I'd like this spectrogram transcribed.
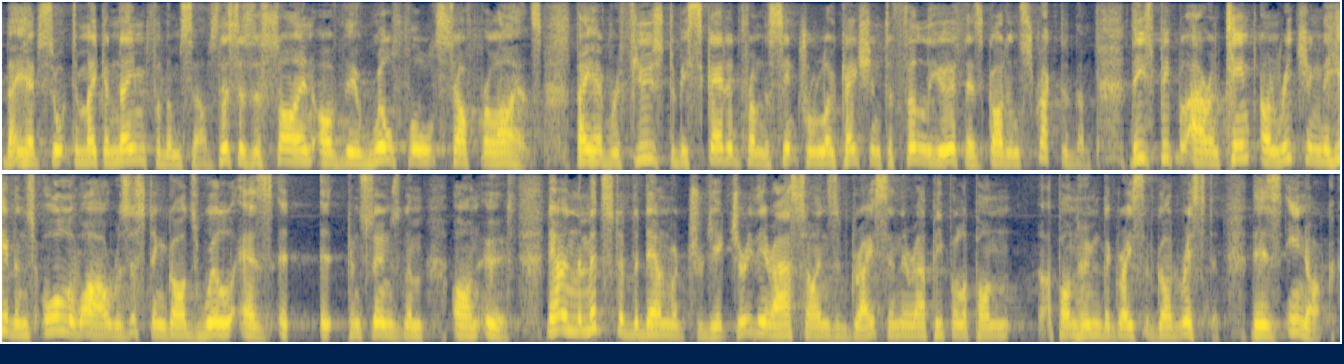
they have sought to make a name for themselves. This is a sign of their willful self reliance. They have refused to be scattered from the central location to fill the earth as God instructed them. These people are intent on reaching the heavens, all the while resisting God's will as it it concerns them on earth. Now, in the midst of the downward trajectory, there are signs of grace and there are people upon, upon whom the grace of God rested. There's Enoch,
